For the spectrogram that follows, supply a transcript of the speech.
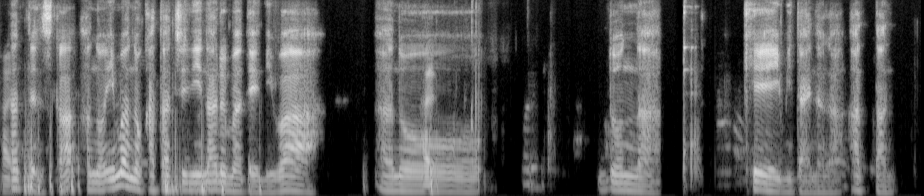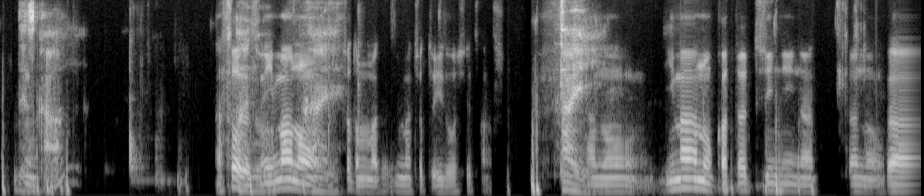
はいなんていうんですか、あの、今の形になるまでには、あのどんな経緯みたいなのがあったんですか、あそうですね。あの今の、はいちょっと待って、今ちょっと移動してたんです。はい。あの、今の形になったのが、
